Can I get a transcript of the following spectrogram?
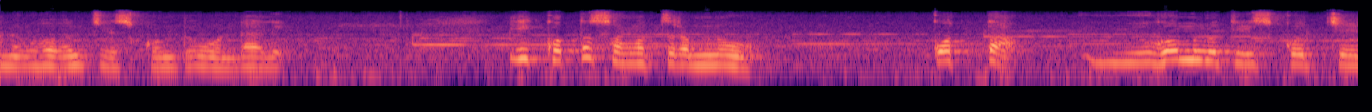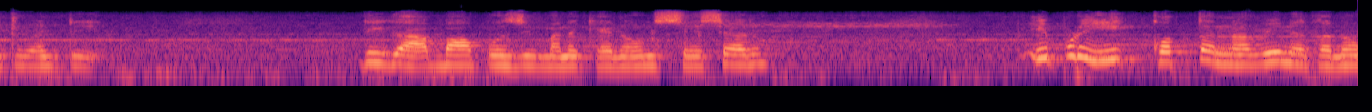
అనుభవం చేసుకుంటూ ఉండాలి. ఈ కొత్త సంవత్సరంను కొత్త యుగములు తీసుకొచ్చేటువంటి దిగా బాపూజీ మనకి అనౌన్స్ చేశారు. ఇప్పుడు ఈ కొత్త నవీనతను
